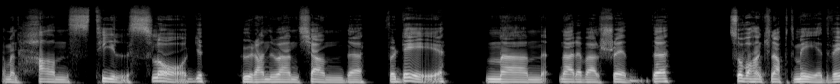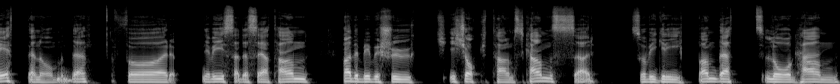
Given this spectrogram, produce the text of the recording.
ja, men, hans tillslag, hur han nu än kände för det. Men när det väl skedde så var han knappt medveten om det, för det visade sig att han hade blivit sjuk i tjocktarmscancer, så vid gripandet låg han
